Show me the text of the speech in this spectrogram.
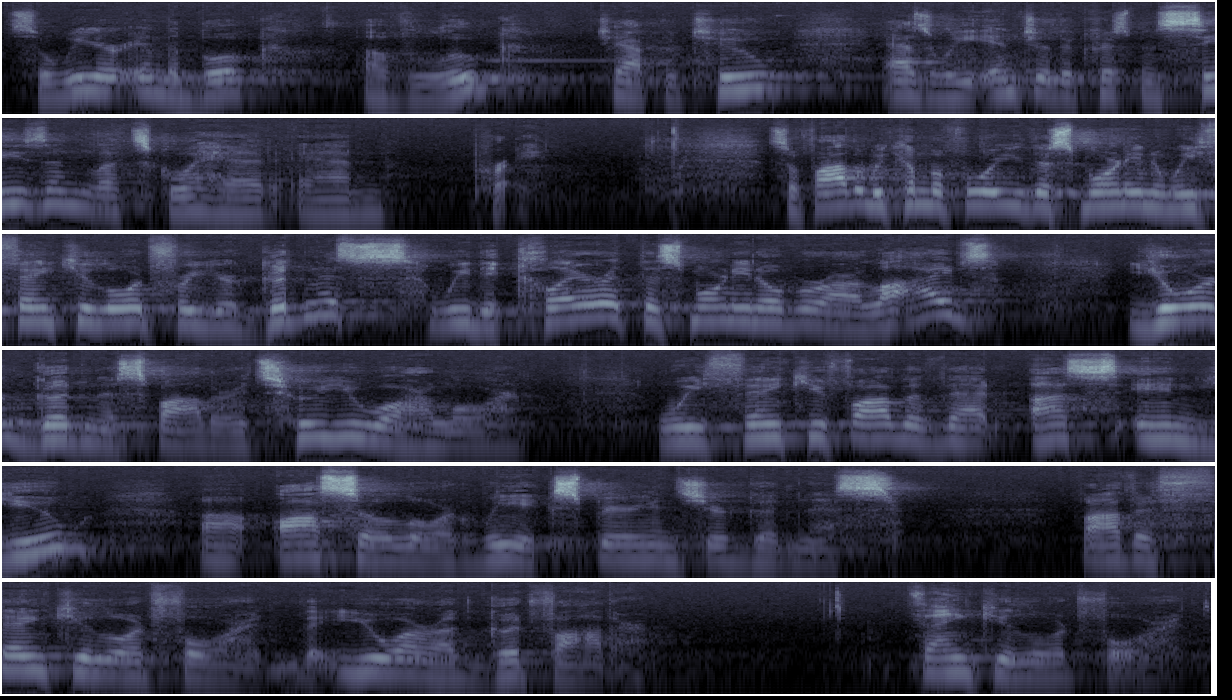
So we are in the book of Luke, chapter 2. As we enter the Christmas season, let's go ahead and pray. So, Father, we come before you this morning and we thank you, Lord, for your goodness. We declare it this morning over our lives. Your goodness, Father. It's who you are, Lord. We thank you, Father, that us in you uh, also, Lord, we experience your goodness. Father, thank you, Lord, for it, that you are a good Father. Thank you, Lord, for it.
